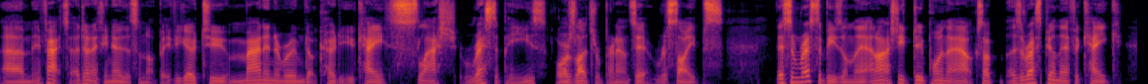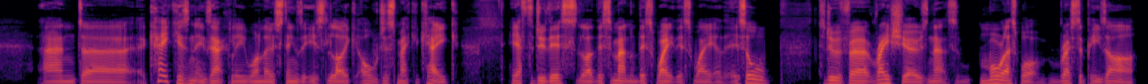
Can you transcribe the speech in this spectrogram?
Um, in fact, I don't know if you know this or not, but if you go to maninaroom.co.uk slash recipes, or as I like to pronounce it, recipes, there's some recipes on there, and I actually do point that out because there's a recipe on there for cake, and uh, cake isn't exactly one of those things that is like, oh, just make a cake. You have to do this, like this amount of this weight, this weight. It's all to do with uh, ratios, and that's more or less what recipes are.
